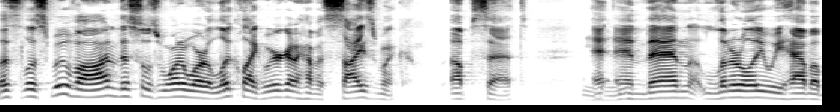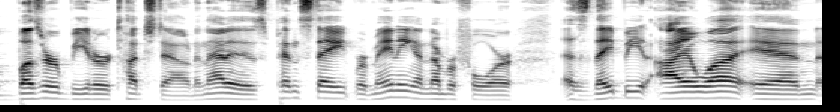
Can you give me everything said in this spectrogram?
let's let's move on. This was one where it looked like we were going to have a seismic upset, mm-hmm. and, then literally we have a buzzer beater touchdown, and that is Penn State remaining at number four as they beat Iowa in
